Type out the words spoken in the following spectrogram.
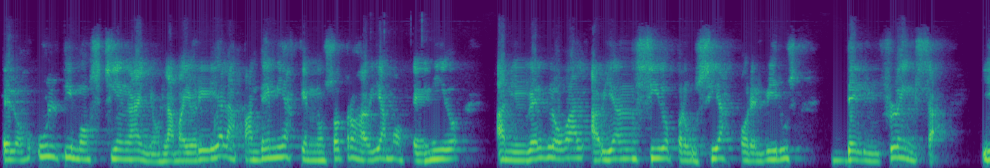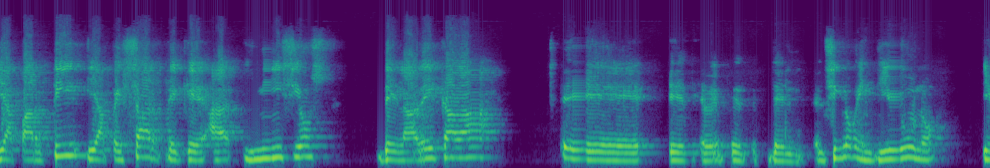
de los últimos 100 años. La mayoría de las pandemias que nosotros habíamos tenido a nivel global habían sido producidas por el virus de la influenza. Y a partir y a pesar de que a inicios de la década eh, eh, eh, del, siglo XXI y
